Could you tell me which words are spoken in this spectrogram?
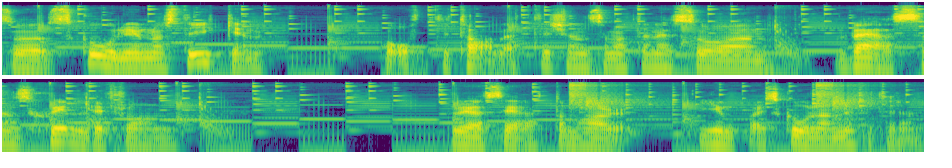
Alltså skolgymnastiken på 80-talet. Det känns som att den är så um, väsensskild ifrån hur jag ser att de har gympa i skolan nu för tiden.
